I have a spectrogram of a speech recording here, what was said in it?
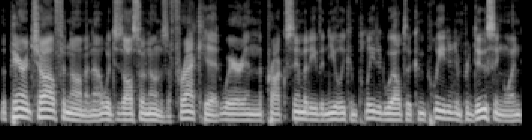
The parent child phenomena, which is also known as a frac hit, where in the proximity of a newly completed well to completed and producing one,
